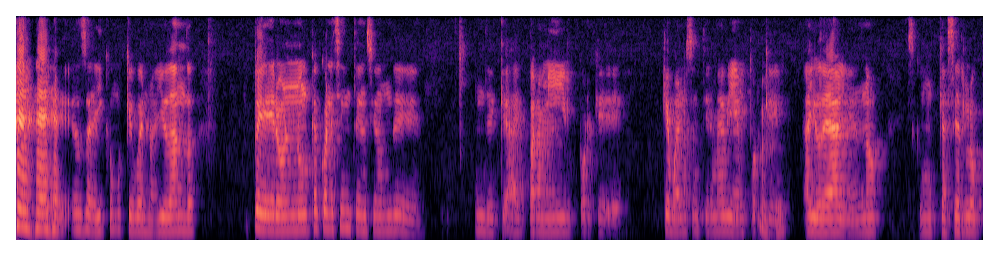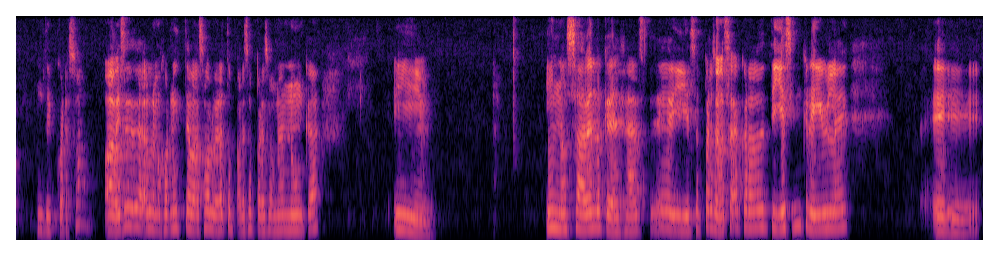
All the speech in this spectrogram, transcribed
Eh, o sea, ahí como que, bueno, ayudando, pero nunca con esa intención de, de que, ay, para mí, porque, qué bueno sentirme bien porque ayudé a alguien, no, es como que hacerlo de corazón. A veces a lo mejor ni te vas a volver a topar a esa persona nunca y, y no sabes lo que dejaste y esa persona se va a acordar de ti y es increíble eh,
